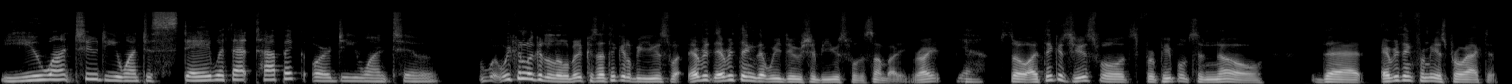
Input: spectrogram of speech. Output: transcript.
you want to do you want to stay with that topic or do you want to we can look at it a little bit because I think it'll be useful. Every everything that we do should be useful to somebody, right? yeah So I think it's useful it's for people to know that everything for me is proactive.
